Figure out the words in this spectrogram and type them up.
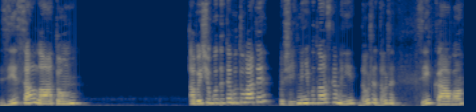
зі салатом. А ви що будете готувати? Пишіть мені, будь ласка, мені дуже-дуже цікаво.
